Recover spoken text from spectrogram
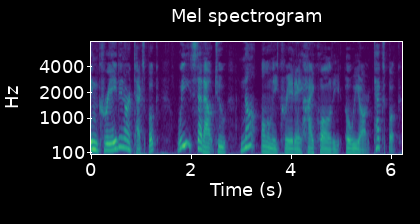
In creating our textbook, we set out to not only create a high quality OER textbook,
